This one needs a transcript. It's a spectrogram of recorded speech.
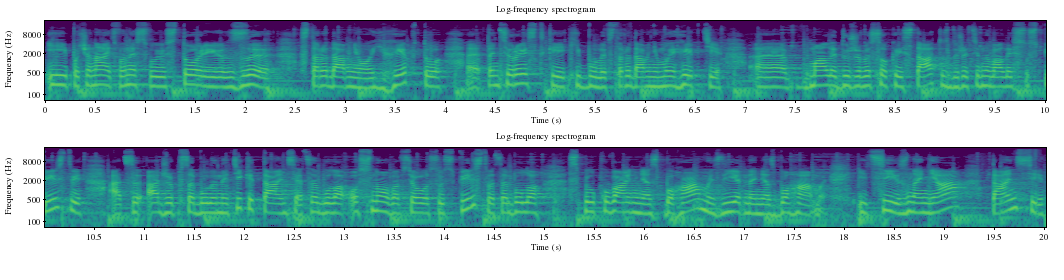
і починають вони свою історію з стародавнього Єгипту. Е, Танцюристки, які були в стародавньому Єгипті, е, мали дуже високий статус, дуже цінувалися в суспільстві. А це адже це були не тільки танці, а це була основа всього суспільства. Це було спілкування з богами, з'єднання з богами. І ці знання танці,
